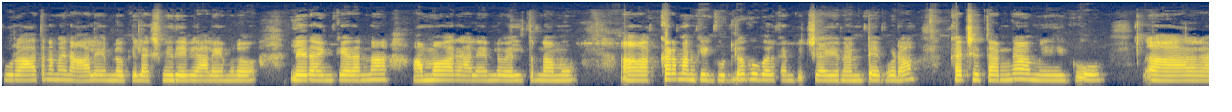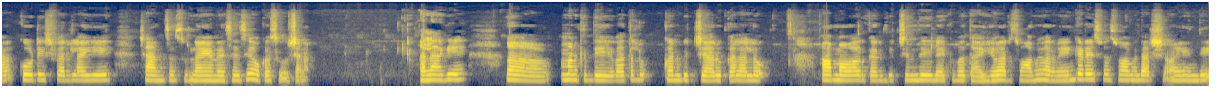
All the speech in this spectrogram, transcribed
పురాతనమైన ఆలయంలోకి లక్ష్మీదేవి ఆలయంలో లేదా ఇంకేదన్నా అమ్మవారి ఆలయంలో వెళ్తున్నాము అక్కడ మనకి గుడ్ల గూబలు కనిపించాయి అని అంటే కూడా ఖచ్చితంగా మీకు కోటేశ్వరులు కోటీశ్వరులు అయ్యే ఛాన్సెస్ ఉన్నాయనేసి ఒక సూచన. అలాగే మనకి దేవతలు కనిపించారు కళలో అమ్మవారు కనిపించింది లేకపోతే అయ్యవారి స్వామి వారు వెంకటేశ్వర స్వామి దర్శనం అయింది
